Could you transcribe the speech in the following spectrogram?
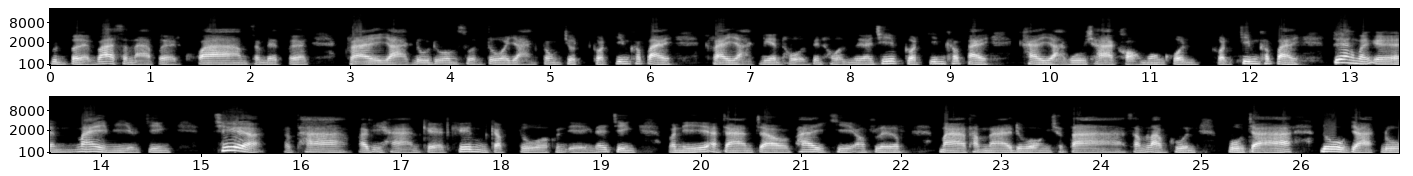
บุญเปิดวาสนาเปิดความสำเร็จเปิด ใครอยากดูดวงส่วนตัวอย่างตรงจุดกดยิ้มเข้าไป ใครอยากเรียนโหนเป็นโหนมืออาชีพกดจิ้มเข้าไป ใครอยากบูชาของมงคลกดจิ้มเข้าไป เรื่องบังเอิญไม่มีอยู่จริง เชื่อศรัทธาปาฏิหาริย์เกิดขึ้นกับตัวคุณเองได้จริง วันนี้อาจารย์จะเอาไพ่ Key of Love มาทำนายดวงชะตาสำหรับคุณปู่จ๋าลูกอยากรู้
